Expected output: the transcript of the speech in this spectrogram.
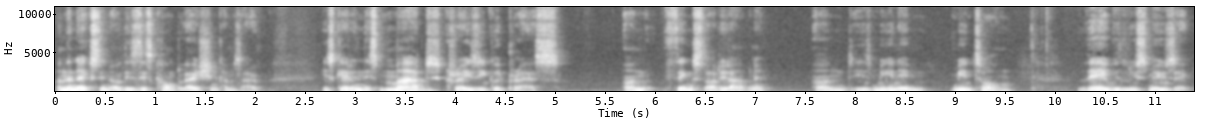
And the next thing you know, there's this compilation comes out. It's getting this mad, crazy good press, and things started happening. And it's me and him, me and Tom, there with loose music,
